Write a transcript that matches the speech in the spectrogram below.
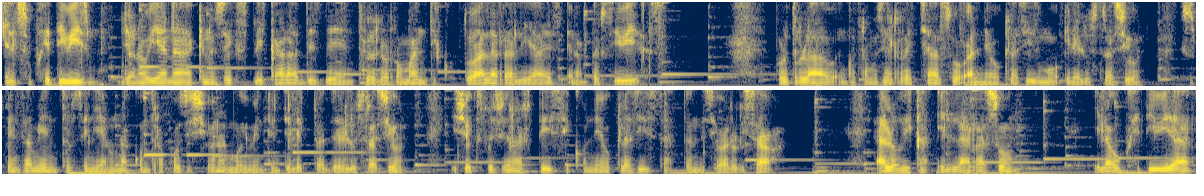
El subjetivismo. Ya no había nada que nos explicara desde dentro de lo romántico. Todas las realidades eran percibidas. Por otro lado, encontramos el rechazo al neoclasismo y la ilustración. Sus pensamientos tenían una contraposición al movimiento intelectual de la Ilustración y su expresión artístico neoclasista donde se valorizaba la lógica y la razón y la objetividad,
